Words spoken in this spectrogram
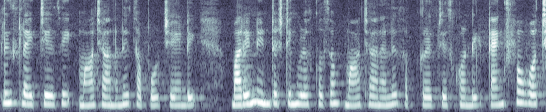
ప్లీజ్ లైక్ చేసి మా ఛానల్ని సపోర్ట్ చేయండి. మరిన్ని ఇంట్రెస్టింగ్ వీడియోస్ కోసం మా ఛానల్ని సబ్స్క్రైబ్ చేసుకోండి. Thanks for watching.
